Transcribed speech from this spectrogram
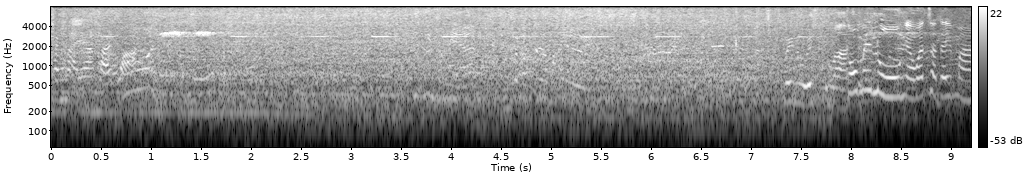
ทางไหนอะซ้ายขวา ไม่ รู้ใช่ไหมก็ไม่รู้ไงว่าจะได้มา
